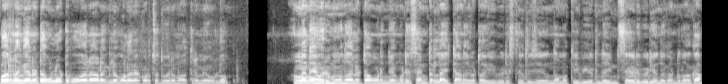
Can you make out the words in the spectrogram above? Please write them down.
ഭരണങ്ങാനം ടൗണിലോട്ട് പോകാനാണെങ്കിലും വളരെ കുറച്ച് ദൂരം മാത്രമേ ഉള്ളൂ. അങ്ങനെ ഒരു മൂന്നാൽ ടൗണിന്റെയും കൂടി സെൻട്രലായിട്ടാണ് കേട്ടോ ഈ വീട് സ്ഥിതി ചെയ്യുന്നത്. നമുക്ക് ഈ വീടിന്റെ ഇൻസൈഡ് വീഡിയോ ഒന്ന് കണ്ടു നോക്കാം.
